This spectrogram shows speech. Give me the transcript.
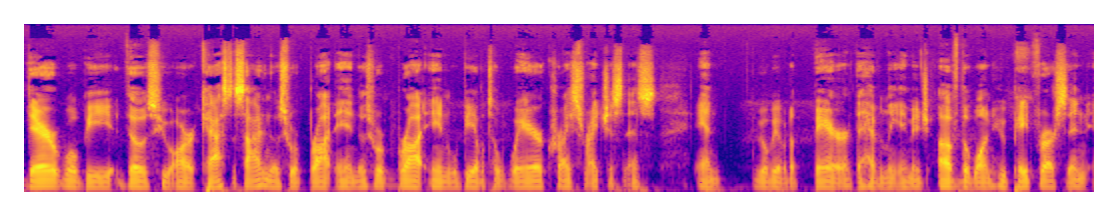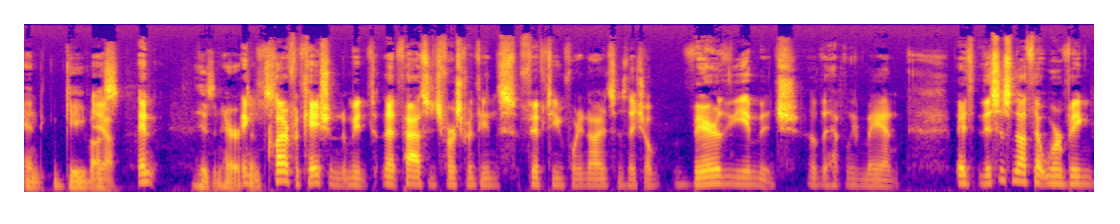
there will be those who are cast aside and those who are brought in. Those who are brought in will be able to wear Christ's righteousness and we'll be able to bear the heavenly image of the one who paid for our sin and gave Yeah. us And his in inheritance. clarification, I mean, that passage, 1 Corinthians 15 49, says, They shall bear the image of the heavenly man. It, this is not that we're being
